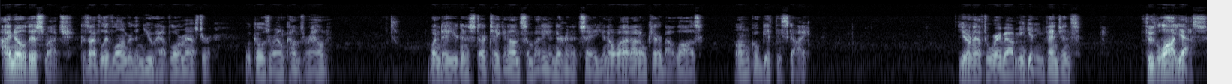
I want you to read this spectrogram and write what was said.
I know this much because I've lived longer than you have, Lore Master. What goes around comes around. One day you're going to start taking on somebody and they're going to say, you know what, I don't care about laws. I'm going to go get this guy. You don't have to worry about me getting vengeance. Through the law, yes.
